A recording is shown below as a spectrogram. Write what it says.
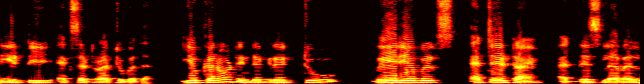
dt etc together. You cannot integrate two variables at a time at this level.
